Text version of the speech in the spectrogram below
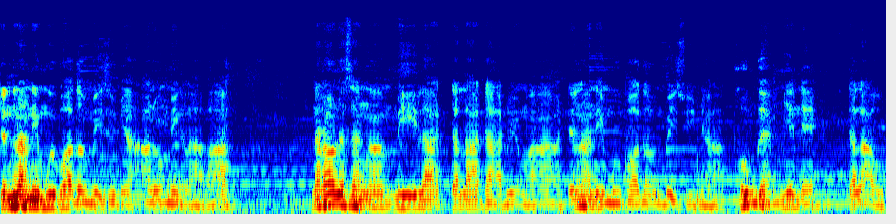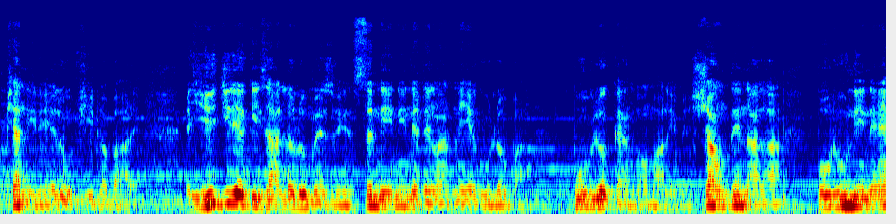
တနင်္လာနေ့မွေးဖွားသောမိတ်ဆွေများအားလုံးမင်္ဂလာပါ2025မေလတလတာအတွင်းမှာတနင်္လာနေ့မွေးဖွားသောမိတ်ဆွေများဖုံးကံမြင့်တဲ့တလကိုဖြတ်နေတယ်လို့အဖြေထွက်ပါတယ်အရေးကြီးတဲ့ကိစ္စအလုပ်လုပ်မယ်ဆိုရင်စနေနေ့နဲ့တနင်္လာနှစ်ရက်ကိုလုပ်ပါပို့ပြီးတော့ကံကောင်းပါလိမ့်မယ်ရှောင်တင်တာကဗုဒ္ဓဟူးနေ့နဲ့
